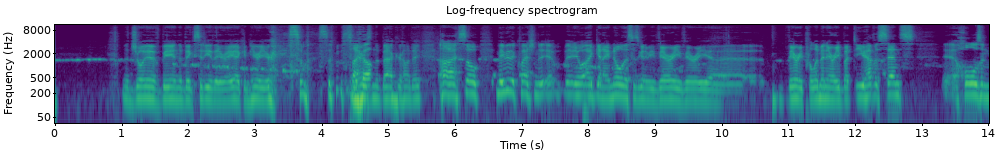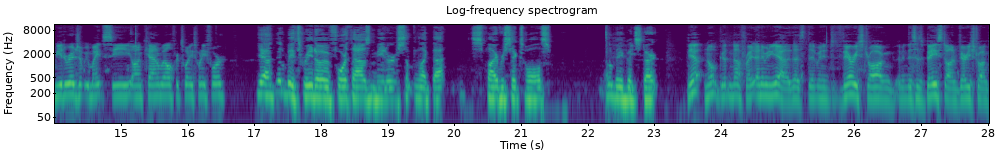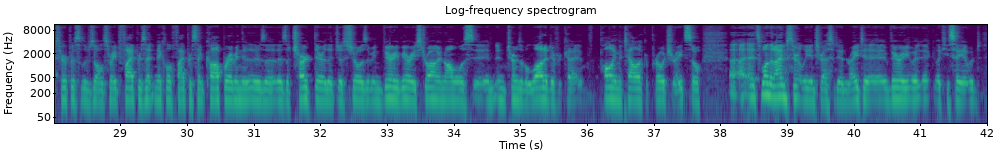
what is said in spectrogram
The joy of being in the big city there, eh? I can hear your some, some sirens in the background, eh? Uh, so maybe the question, you know, again, I know this is going to be very, very, uh, very preliminary, but do you have a sense uh, holes in meterage that we might see on Canwell for 2024? Yeah, it'll be three to four thousand meters, something like that. It's five or six holes. That'll be a good start. Yeah, no, good enough, right? And I mean, yeah, that's I mean, it's very strong. I mean, this is based on very strong surface results, right? Five percent nickel, five percent copper. I mean, there, there's a there's a chart there that just shows. I mean, very very strong anomalous in, in terms of a lot of different kind of polymetallic approach, right? So, uh, it's one that I'm certainly interested in, right? Uh, very, like you say, it would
